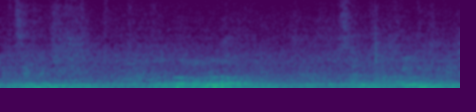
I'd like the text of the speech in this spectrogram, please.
ఎంతసేపు నుంచి ఒకసారి హెచ్బిఎంసీ టెస్ట్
